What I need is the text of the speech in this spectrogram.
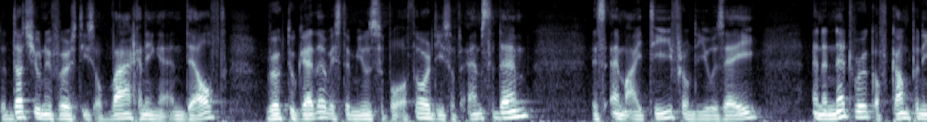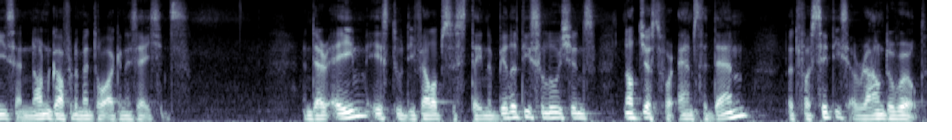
the Dutch universities of Wageningen and Delft work together with the municipal authorities of Amsterdam, with MIT from the USA, and a network of companies and non-governmental organizations. And their aim is to develop sustainability solutions, not just for Amsterdam, but for cities around the world.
